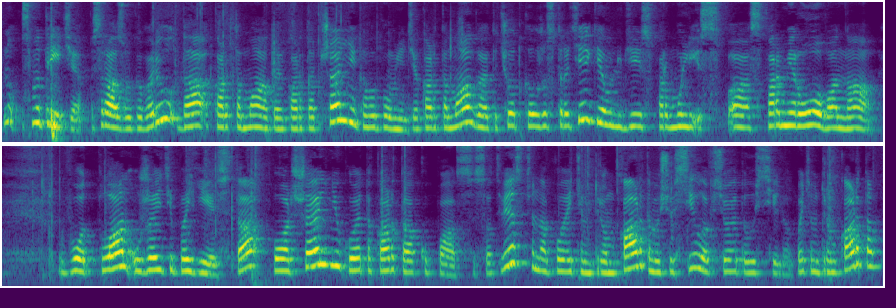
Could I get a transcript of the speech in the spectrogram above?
Ну, смотрите, сразу говорю, да, карта мага и карта отшельника, вы помните, карта мага это четкая уже стратегия у людей сформули... сформирована. Вот, план уже типа есть, да. По отшельнику это карта оккупации. Соответственно, по этим трем картам еще сила все это усилила. По этим трем картам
